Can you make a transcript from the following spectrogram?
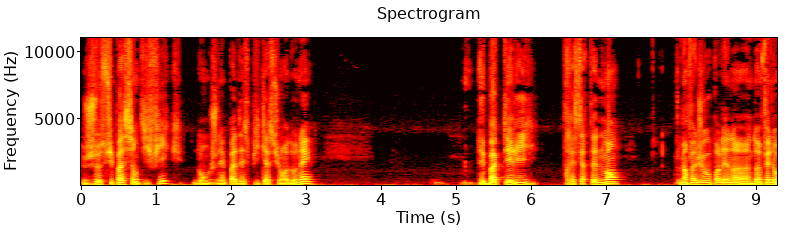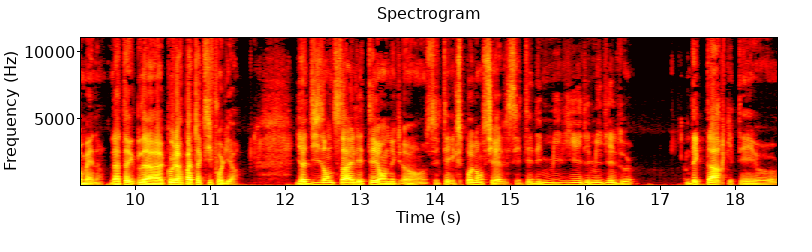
je suis pas scientifique, donc je n'ai pas d'explication à donner. Des bactéries, très certainement. Mais enfin, je vais vous parler d'un phénomène, la, la Colerpa taxifolia. Il y a dix ans de ça, elle était en, c'était exponentiel. C'était des milliers et des milliers de d'hectares qui étaient euh,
